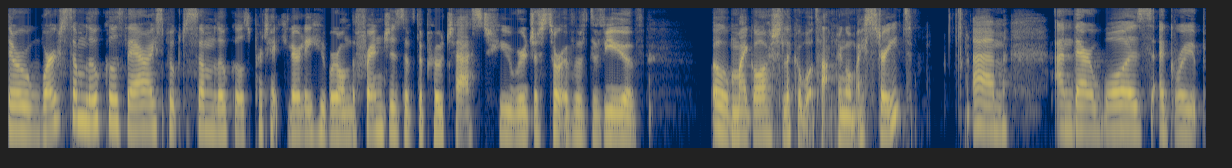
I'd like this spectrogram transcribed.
there were some locals there. I spoke to some locals, particularly who were on the fringes of the protest, who were just sort of of the view of, oh my gosh, look at what's happening on my street. Um, and there was a group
